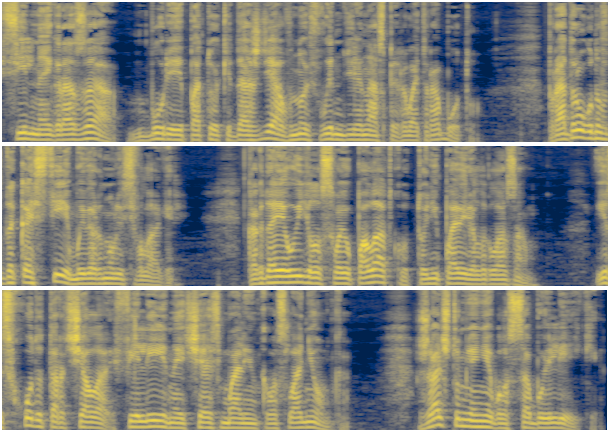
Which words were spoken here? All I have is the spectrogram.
Сильная гроза, буря и потоки дождя вновь вынудили нас прервать работу. Продрогнув до костей, мы вернулись в лагерь. Когда я увидела свою палатку, то не поверила глазам. Из входа торчала филейная часть маленького слоненка. Жаль, что у меня не было с собой лейки.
